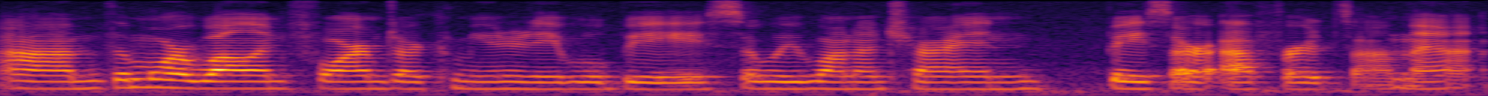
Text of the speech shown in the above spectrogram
um, the more well informed our community will be. So we want to try and base our efforts on that.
